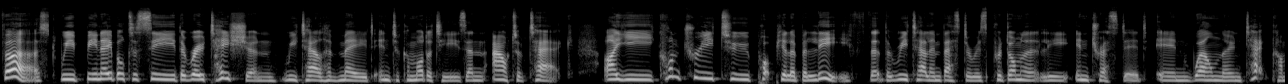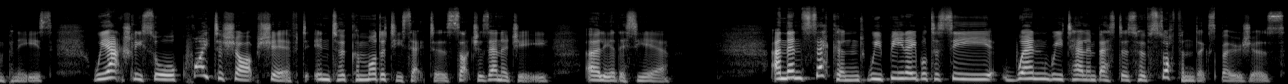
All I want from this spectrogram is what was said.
First, we've been able to see the rotation retail have made into commodities and out of tech, i.e., contrary to popular belief that the retail investor is predominantly interested in well known tech companies, we actually saw quite a sharp shift into commodity sectors such as energy earlier this year. And then, second, we've been able to see when retail investors have softened exposures,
